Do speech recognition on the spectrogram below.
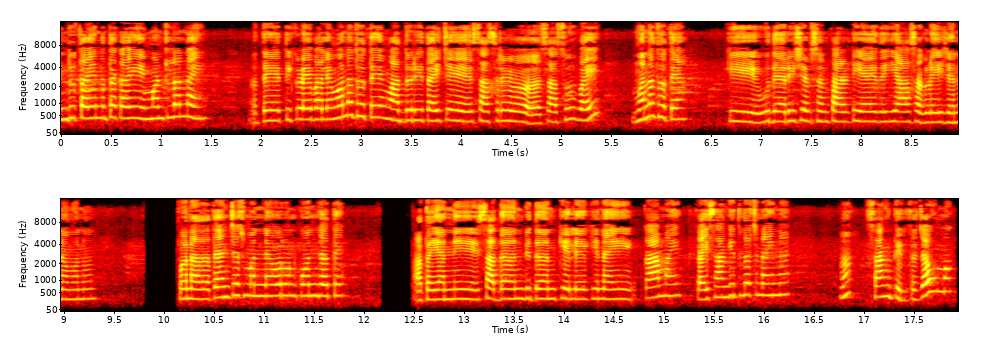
इंदुताईनं तर काही म्हटलं नाही. ते तिकडे वाले म्हणत होते माधुरी ताईचे सासरे सासूबाई म्हणत होत्या की उद्या रिसेप्शन पार्टी आहे या सगळे जण म्हणून. पण आता त्यांच्याच म्हणण्यावरून कोण जाते? आता यांनी साधन बिधन केले की नाही का माहीत? काही सांगितलंच नाही ना? सांगतील तर जाऊ मग.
